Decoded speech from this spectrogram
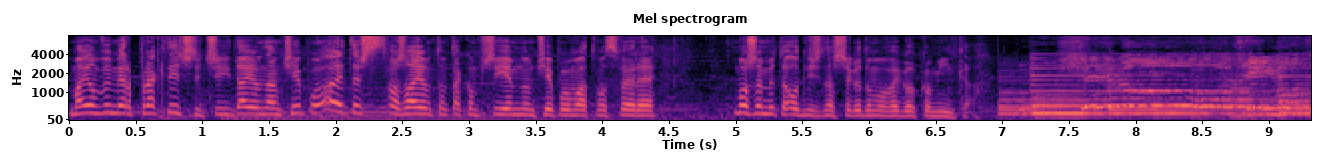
mają wymiar praktyczny, czyli dają nam ciepło, ale też stwarzają tą taką przyjemną, ciepłą atmosferę. Możemy to odnieść do naszego domowego kominka. się rodzi, moc.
